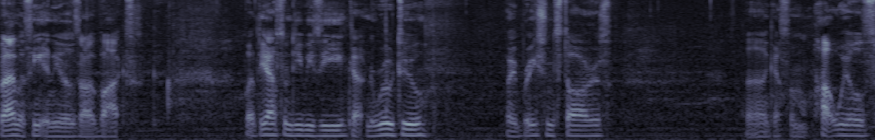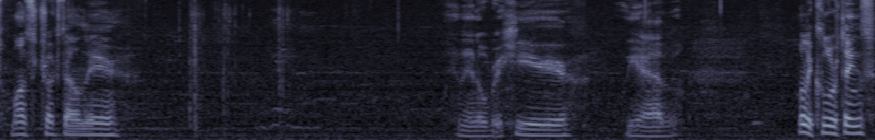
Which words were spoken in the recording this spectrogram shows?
but I haven't seen any of those out of the box. But the Aston DBZ got Naruto, Vibration Stars, uh, got some Hot Wheels monster trucks down there. And then over here, we have one of the cooler things.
